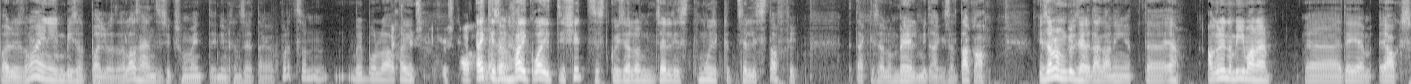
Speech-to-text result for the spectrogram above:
palju seda mainin, piisavalt palju seda lasen, siis üks moment inimesel on see, et aga kurat, see on võib-olla high, äkki see on high quality shit, sest kui seal on sellist muusikat, sellist stuff'i, et äkki seal on veel midagi seal taga. ja seal on küll selle taga, nii et äh, jah, aga nüüd on viimane äh, teie jaoks,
